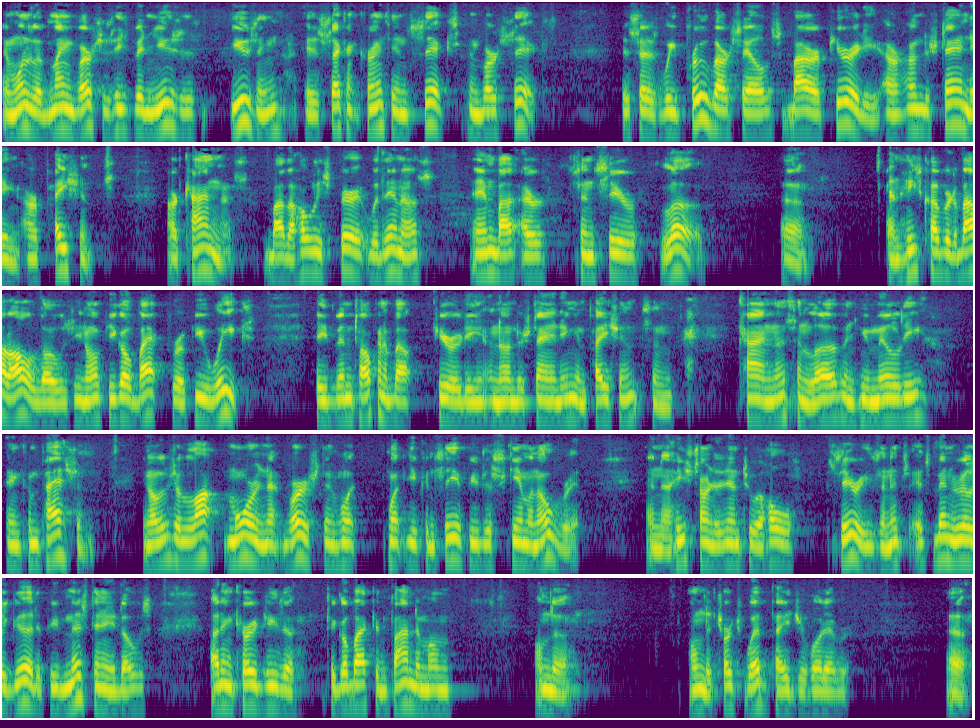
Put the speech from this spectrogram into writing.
And one of the main verses He's been uses, using is 2 Corinthians 6 and verse 6. It says, We prove ourselves by our purity, our understanding, our patience, our kindness, by the Holy Spirit within us, and by our sincere love. Uh, and he's covered about all of those. You know, if you go back for a few weeks, he's been talking about purity and understanding and patience and kindness and love and humility and compassion. You know, there's a lot more in that verse than what, what you can see if you're just skimming over it. And uh, he's turned it into a whole series, and it's it's been really good. If you've missed any of those, I'd encourage you to, to go back and find them on on the on the church web page or whatever. Uh,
